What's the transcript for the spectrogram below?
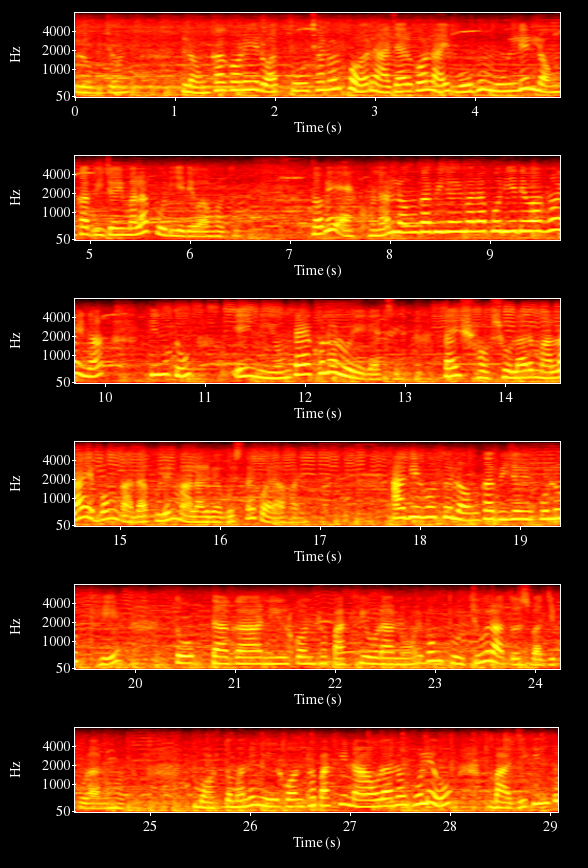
লোকজন। লঙ্কাগড়ে রথ পৌঁছানোর পর রাজার গলায় বহু মূল্যের লঙ্কা বিজয়মালা পরিয়ে দেওয়া হতো। তবে এখন আর লঙ্কা বিজয়মালা পরিয়ে দেওয়া হয় না, কিন্তু এই নিয়মটা এখনও রয়ে গেছে। তাই স- শোলার মালা এবং গাঁদা ফুলের মালার ব্যবস্থা করা হয়। আগে হতো লঙ্কা বিজয় উপলক্ষে তোপ দাগা নীলকণ্ঠ পাখি ওড়ানো এবং প্রচুর আতশবাজি পোড়ানো হতো। বর্তমানে নীলকণ্ঠ পাখি না ওড়ানো হলেও বাজি কিন্তু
